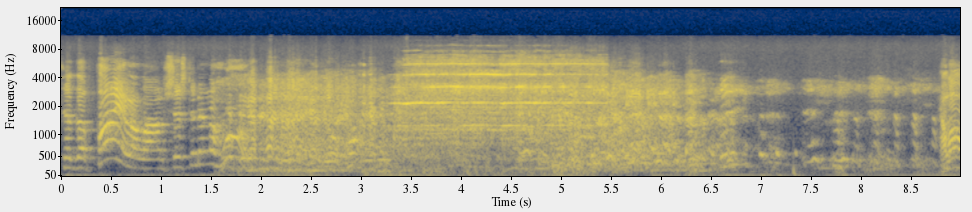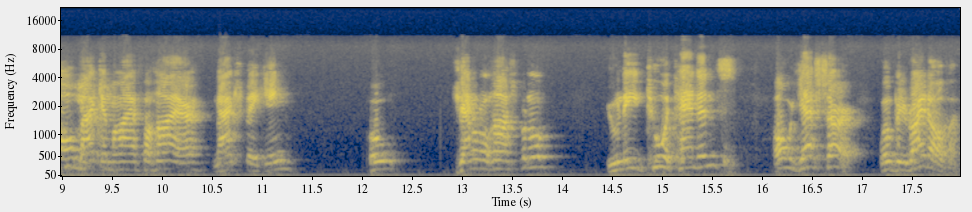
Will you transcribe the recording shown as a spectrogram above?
to the fire alarm system in the hall. Hello, Mack and Myer for hire. Mack speaking. Who? General Hospital? You need two attendants? Oh, yes, sir. We'll be right over.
